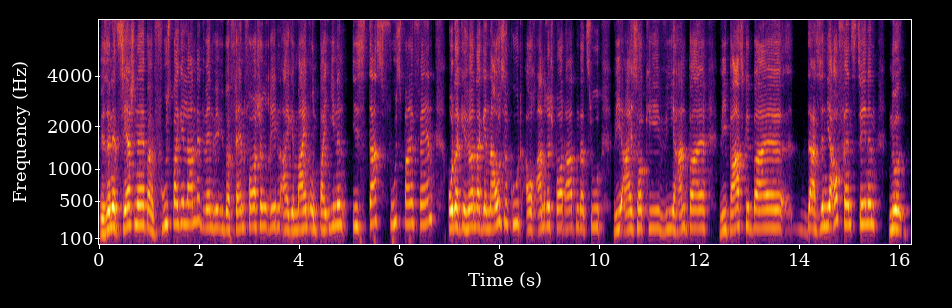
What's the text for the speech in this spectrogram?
Wir sind jetzt sehr schnell beim Fußball gelandet, wenn wir über Fanforschung reden allgemein. Und bei Ihnen ist das Fußballfan oder gehören da genauso gut auch andere Sportarten dazu, wie Eishockey, wie Handball, wie Basketball? Da sind ja auch Fanszenen, nur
